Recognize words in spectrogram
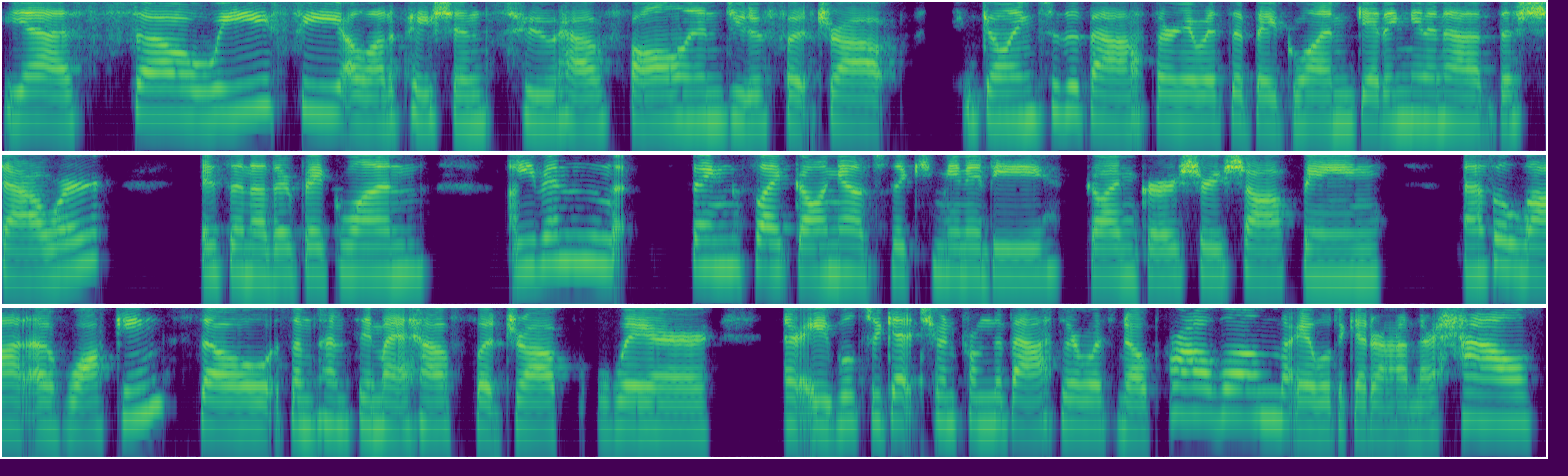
Yes. So we see a lot of patients who have fallen due to foot drop. Going to the bathroom is a big one. Getting in and out of the shower is another big one. Even things like going out to the community, going grocery shopping, that's a lot of walking. So sometimes they might have foot drop where they're able to get to and from the bathroom with no problem. They're able to get around their house,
